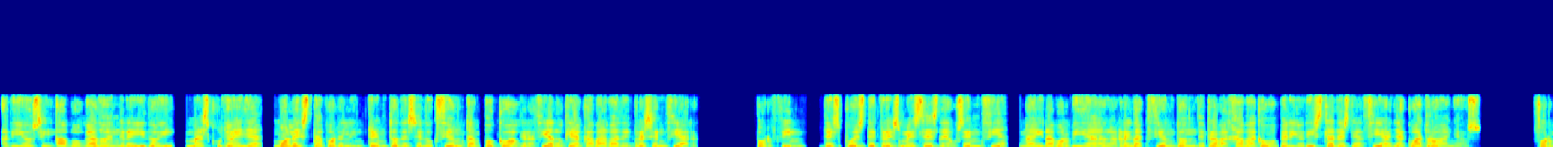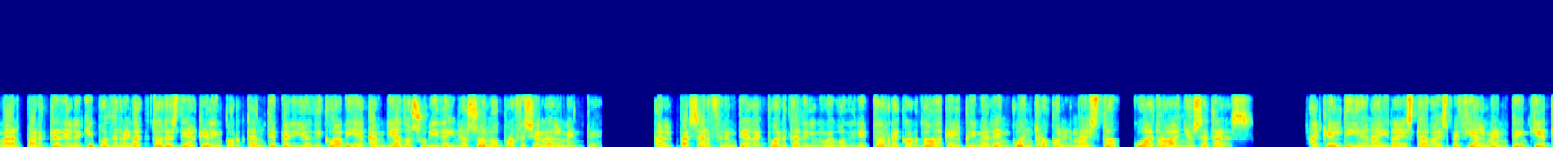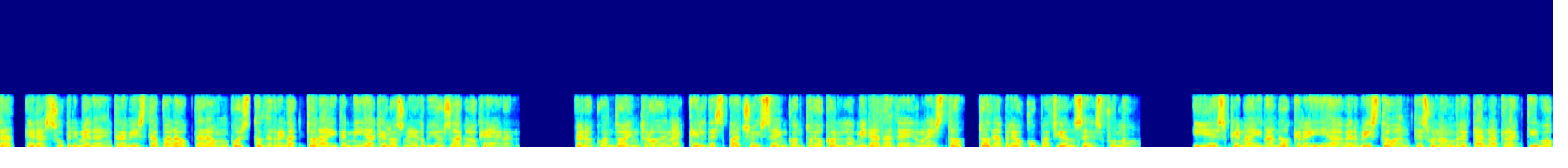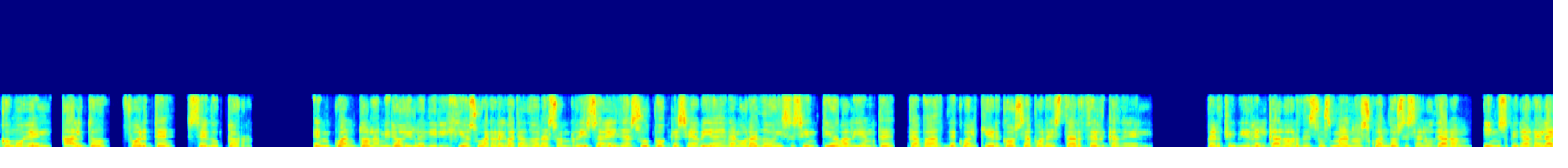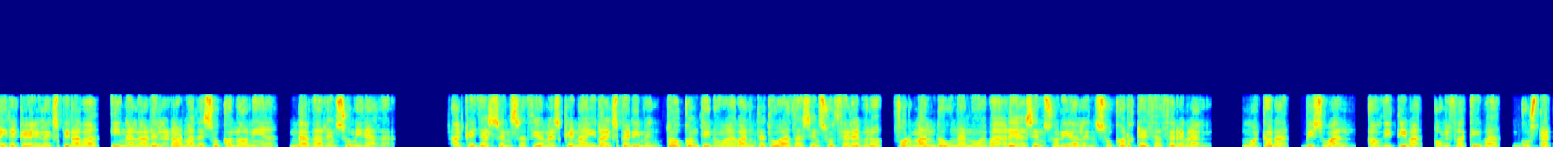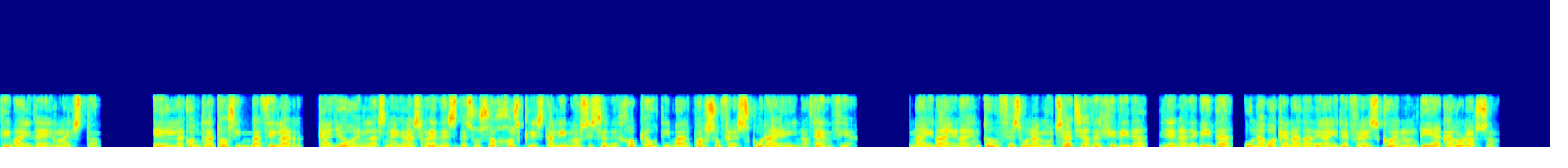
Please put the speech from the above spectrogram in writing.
Adiós y abogado engreído y, masculló ella, molesta por el intento de seducción tan poco agraciado que acababa de presenciar. Por fin, después de tres meses de ausencia, Naira volvía a la redacción donde trabajaba como periodista desde hacía ya cuatro años. Formar parte del equipo de redactores de aquel importante periódico había cambiado su vida y no solo profesionalmente. Al pasar frente a la puerta del nuevo director recordó aquel primer encuentro con Ernesto, cuatro años atrás. Aquel día Naira estaba especialmente inquieta, era su primera entrevista para optar a un puesto de redactora y temía que los nervios la bloquearan. Pero cuando entró en aquel despacho y se encontró con la mirada de Ernesto, toda preocupación se esfumó. Y es que Naira no creía haber visto antes un hombre tan atractivo como él, alto, fuerte, seductor. En cuanto la miró y le dirigió su arrebatadora sonrisa, ella supo que se había enamorado y se sintió valiente, capaz de cualquier cosa por estar cerca de él. Percibir el calor de sus manos cuando se saludaron, inspirar el aire que él expiraba, inhalar el aroma de su colonia, nadar en su mirada. Aquellas sensaciones que Naira experimentó continuaban tatuadas en su cerebro, formando una nueva área sensorial en su corteza cerebral. Motora, visual, auditiva, olfativa, gustativa y de Ernesto. Él la contrató sin vacilar, cayó en las negras redes de sus ojos cristalinos y se dejó cautivar por su frescura e inocencia. Naira era entonces una muchacha decidida, llena de vida, una bocanada de aire fresco en un día caluroso.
